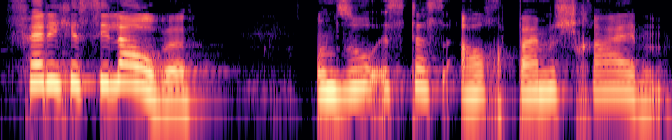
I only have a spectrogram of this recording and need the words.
Fertig ist die Laube. Und so ist das auch beim Schreiben.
